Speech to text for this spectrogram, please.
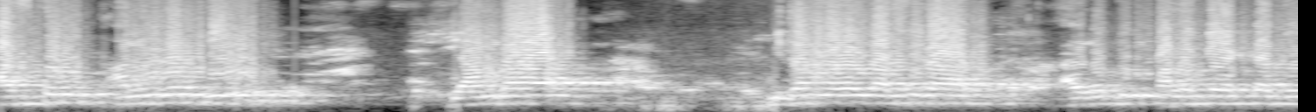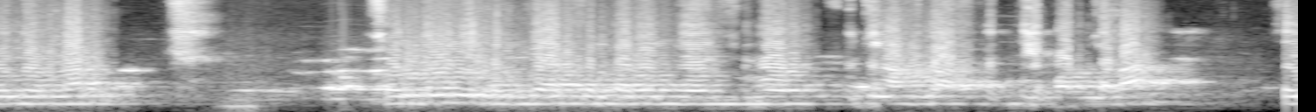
আজ খুব আনন্দের দিন যে আমরা বিধাননগরবাসীরা নতুন পালকে একটা তৈরি হলাম সঞ্জীবনী হেলথ কেয়ার সেন্টারের যে সূচনা হলো আজকের থেকে পথ চলা। সেই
